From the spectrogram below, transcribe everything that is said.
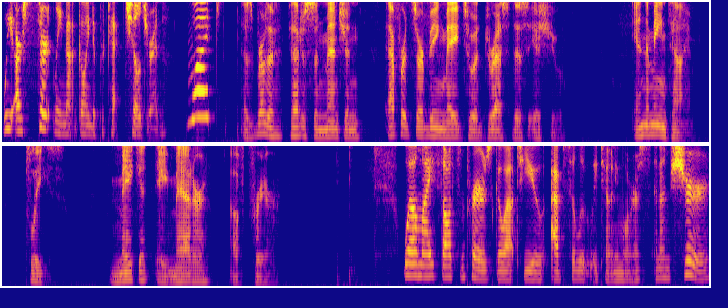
We are certainly not going to protect children. What? As Brother Pedersen mentioned, efforts are being made to address this issue. In the meantime, please make it a matter of prayer. Well, my thoughts and prayers go out to you, absolutely, Tony Morris, and I'm sure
